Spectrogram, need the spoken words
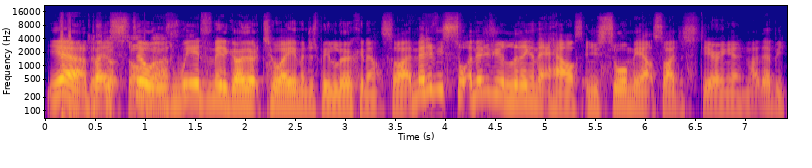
Yeah, but it's sold still, it was weird for me to go there at 2 a.m. and just be lurking outside. Imagine if you saw, imagine if you were living in that house and you saw me outside just staring in. Like that'd be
